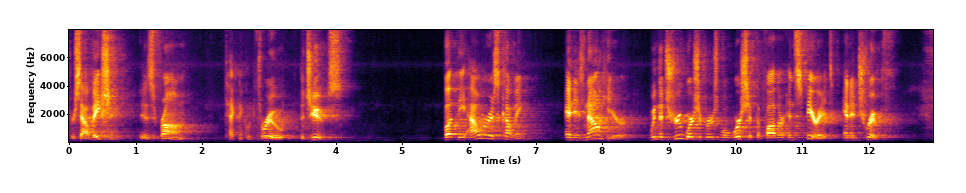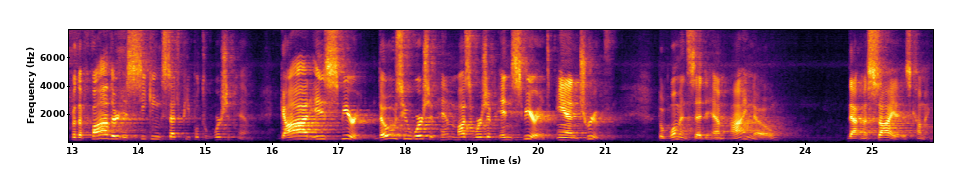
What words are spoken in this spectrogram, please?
For salvation is from, technically through, the Jews. But the hour is coming and is now here when the true worshippers will worship the Father in spirit and in truth. For the Father is seeking such people to worship him. God is spirit. Those who worship him must worship in spirit and truth. The woman said to him, I know that Messiah is coming,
